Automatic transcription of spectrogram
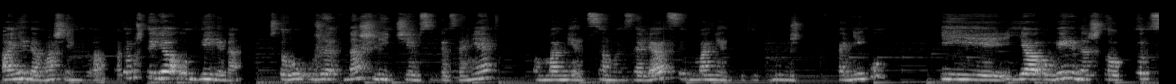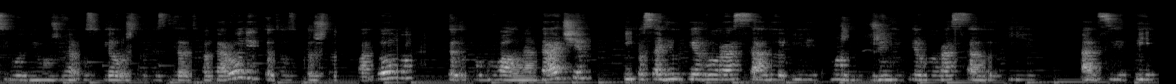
а не домашним делам. Потому что я уверена, что вы уже нашли, чем себя занять в момент самоизоляции, в момент этих вынужденных каникул. И я уверена, что кто-то сегодня уже успел что-то сделать в огороде, кто-то что-то по дому, кто-то побывал на даче и посадил первую рассаду, или, может быть, уже не первую рассаду и а, цветы.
